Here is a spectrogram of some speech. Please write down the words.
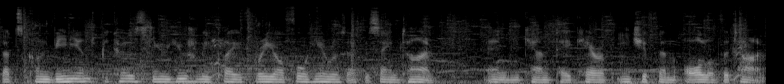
That's convenient because you usually play three or four heroes at the same time, and you can't take care of each of them all of the time.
